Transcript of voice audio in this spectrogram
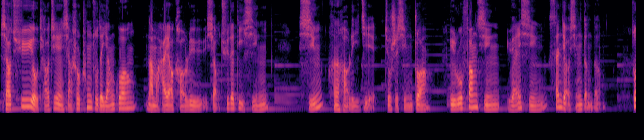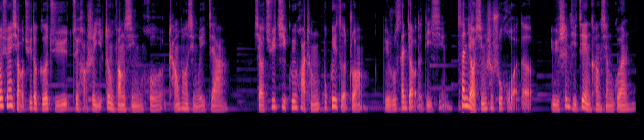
小区有条件享受充足的阳光，那么还要考虑小区的地形。形很好理解，就是形状。比如方形、圆形、三角形等等，所选小区的格局最好是以正方形或长方形为佳。小区既规划成不规则状，比如三角的地形，三角形是属火的，与身体健康相关。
